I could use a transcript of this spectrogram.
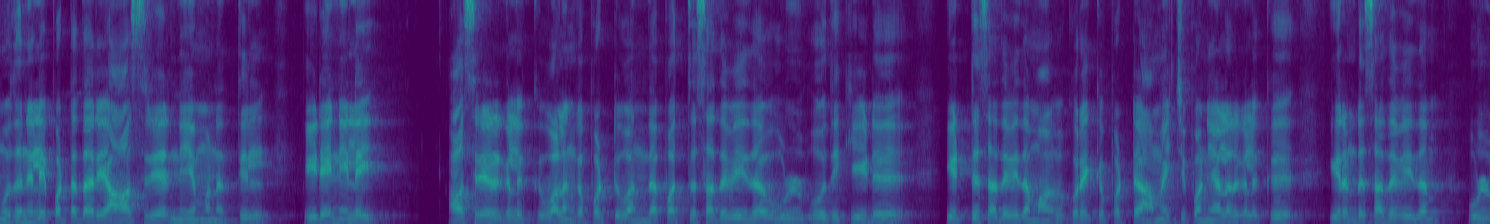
முதுநிலை பட்டதாரி ஆசிரியர் நியமனத்தில் இடைநிலை ஆசிரியர்களுக்கு வழங்கப்பட்டு வந்த பத்து சதவீத உள் ஒதுக்கீடு எட்டு சதவீதமாக குறைக்கப்பட்டு அமைச்சு பணியாளர்களுக்கு இரண்டு சதவீதம் உள்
